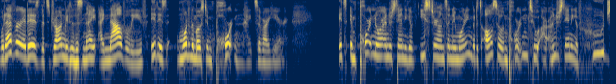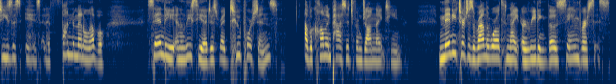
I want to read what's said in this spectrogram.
whatever it is that's drawn me to this night, I now believe it is one of the most important nights of our year. It's important to our understanding of Easter on Sunday morning, but it's also important to our understanding of who Jesus is at a fundamental level. Sandy and Alicia just read two portions of a common passage from John 19. Many churches around the world tonight are reading those same verses,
